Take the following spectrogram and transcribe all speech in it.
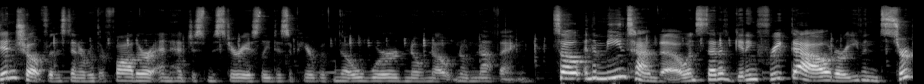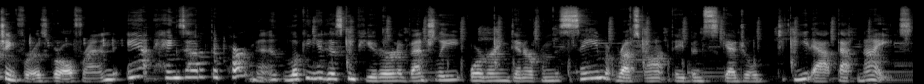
didn't show up for this dinner with her father and had just mysteriously disappeared with no word, no note, no nothing. So, in the meantime, though, instead of getting freaked out or even searching for his girlfriend, Ant hangs out at the apartment looking at his computer and eventually ordering dinner from the same restaurant they'd been scheduled to eat at that night.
